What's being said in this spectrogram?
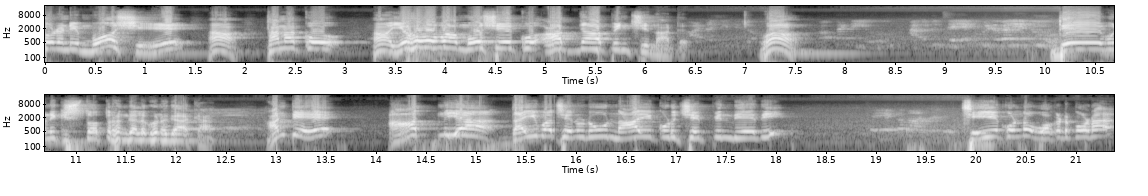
చూడండి మోషే తనకు యహోవా మోషేకు ఆజ్ఞాపించినాట. వా. దేవునికి స్తోత్రం కలుగునుగాక అంటే ఆత్మీయ దైవజనుడు నాయకుడు చెప్పింది ఏది? చేయకుండా ఒకటి కూడా?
